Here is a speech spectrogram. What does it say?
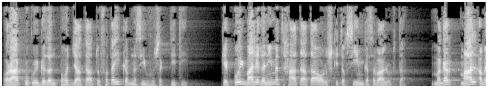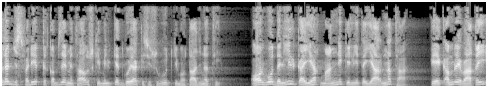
اور آپ کو کوئی گزن پہنچ جاتا تو فتح ہی کب نصیب ہو سکتی تھی کہ کوئی مال غنیمت ہاتھ آتا اور اس کی تقسیم کا سوال اٹھتا۔ مگر مال عمل جس فریق کے قبضے میں تھا، اس کی ملکیت گویا کسی ثبوت کی محتاج نہ تھی۔ اور وہ دلیل کا یہ حق ماننے کے لیے تیار نہ تھا کہ ایک امر واقعی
